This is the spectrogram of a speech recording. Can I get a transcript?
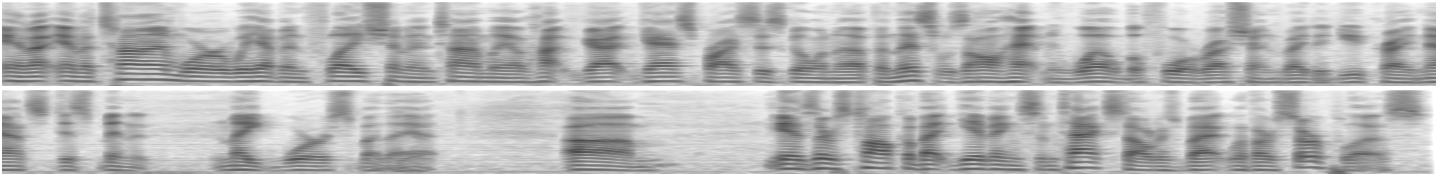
And a- in a time where we have inflation and time we have hot ga- gas prices going up, and this was all happening well before Russia invaded Ukraine. Now it's just been made worse by that. Um, is there's talk about giving some tax dollars back with our surplus.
